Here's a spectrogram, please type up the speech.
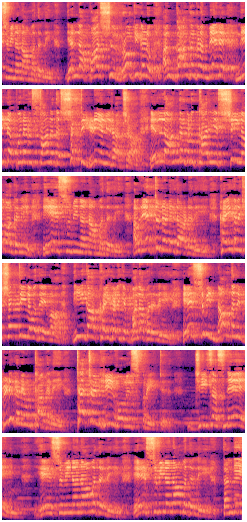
ಯೇಸುವಿನ ನಾಮದಲ್ಲಿ ಎಲ್ಲ ಪಾರ್ಶ್ವ ರೋಗಿಗಳು, ಅಂಗಾಂಗಗಳ ಮೇಲೆ ನಿನ್ನ ಪುನರುಸ್ಥಾನದ ಶಕ್ತಿ ಇಳಿಯಲಿ ರಾಜ. ಎಲ್ಲ ಅಂಗಗಳು ಕಾರ್ಯಶೀಲವಾಗಲಿ. ಯೇಸುವಿನ ನಾಮದಲ್ಲಿ ಅವರು ಎದ್ದು ನಡೆದಾಡಲಿ ಕೈಗಳಿಗೆ ಶಕ್ತಿ ಇಲ್ಲವ ದೇವ, ಈಗ ಕೈಗಳಿಗೆ ಬಲ ಬರಲಿ. ಯೇಸುವಿನ ನಾಮದಲ್ಲಿ ಬಿಡುಗಡೆ ಉಂಟಾಗಲಿ. Touch and heal holy spirit Jesus name ಯೇಸುವಿನ ನಾಮದಲ್ಲಿ ಯೇಸುವಿನ ನಾಮದಲ್ಲಿ. ತಂದೆ,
